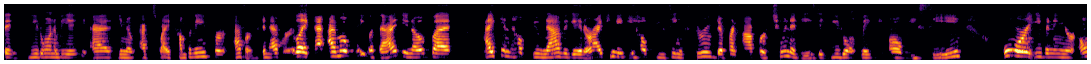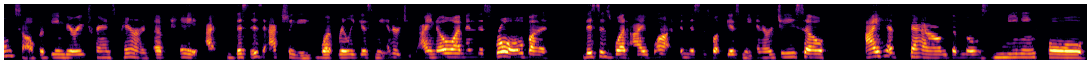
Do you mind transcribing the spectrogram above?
that you don't want to be at you know xy company forever and ever like I, i'm okay with that you know but i can help you navigate or i can maybe help you think through different opportunities that you don't maybe always see or even in your own self of being very transparent of hey I, this is actually what really gives me energy. I know i'm in this role but this is what i want and this is what gives me energy. So I have found the most meaningful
